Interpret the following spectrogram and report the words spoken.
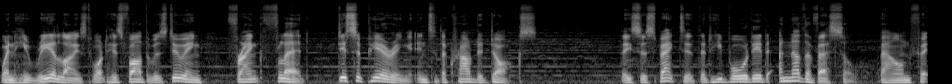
When he realized what his father was doing, Frank fled, disappearing into the crowded docks. They suspected that he boarded another vessel bound for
